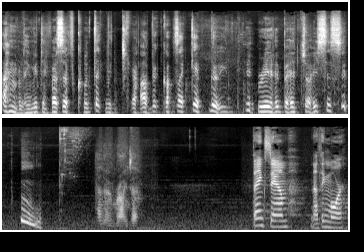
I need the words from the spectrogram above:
I'm limiting myself contact with Carl because I kept doing really bad choices. Hello, Ryder. Thanks, Sam. Nothing more.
